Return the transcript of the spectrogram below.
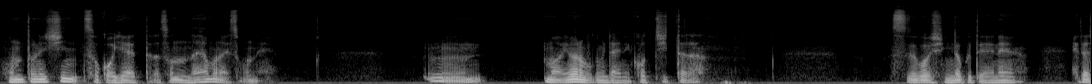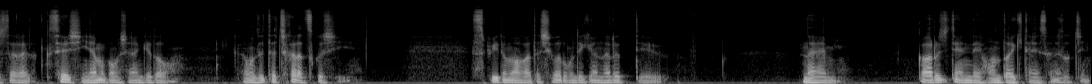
本当に心底嫌やったらそんな悩まないですもんね。うん。まあ今の僕みたいにこっち行ったらすごいしんどくてね下手したら精神病むかもしれんけどでも絶対力つくしスピードも上がって仕事もできるようになるっていう悩みがある時点で本当は行きたいんですよねそっちに。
